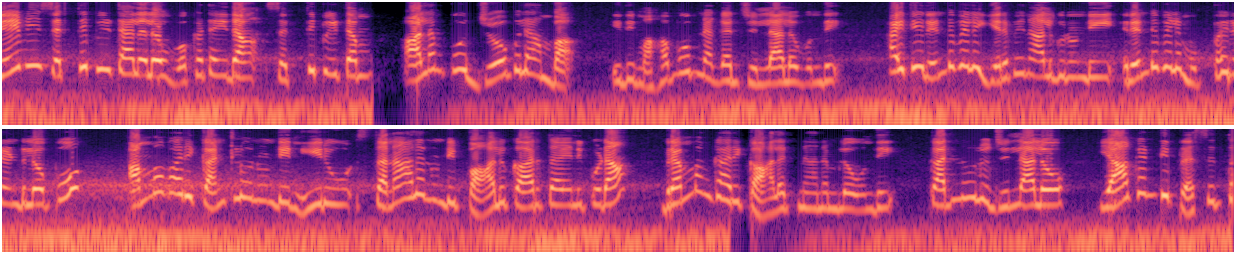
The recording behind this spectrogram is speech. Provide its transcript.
దేవీ శక్తిపీఠాలలో ఒకటైన శక్తిపీఠం అలంపూర్ జోగులాంబ. ఇది మహబూబ్ నగర్ జిల్లాలో ఉంది. అయితే రెండు వేల ఇరవై నాలుగు నుండి రెండు వేల ముప్పై రెండులోపు అమ్మవారి కంట్లో నుండి నీరు స్తనాల నుండి పాలు కారుతాయని కూడా బ్రహ్మంగారి కాలజ్ఞానంలో ఉంది. కర్నూలు జిల్లాలో యాగంటి ప్రసిద్ధ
